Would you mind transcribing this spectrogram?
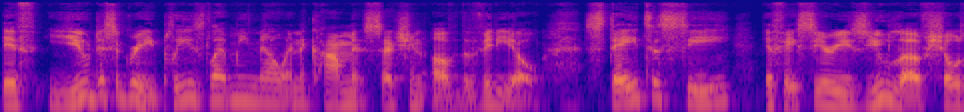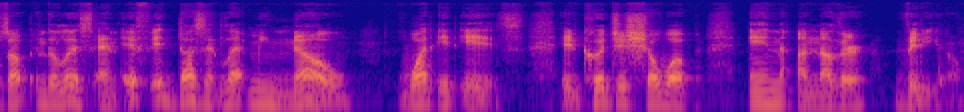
If you disagree, please let me know in the comments section of the video. Stay to see if a series you love shows up in the list, and if it doesn't, let me know what it is. It could just show up in another video.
